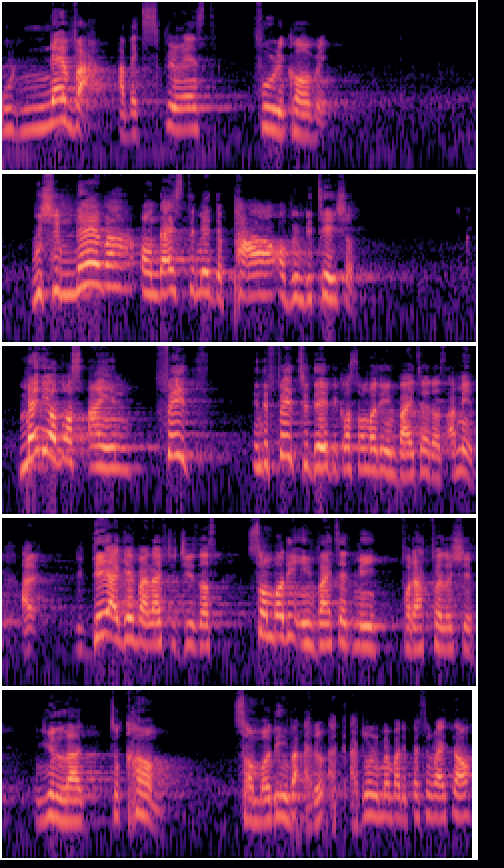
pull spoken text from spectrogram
would never have experienced full recovery. We should never underestimate the power of invitation. Many of us are in faith, in the faith today because somebody invited us. I mean, I, the day I gave my life to Jesus, somebody invited me for that fellowship in Unilag to come. Somebody, I, don't, I don't remember the person right now,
